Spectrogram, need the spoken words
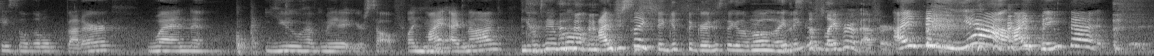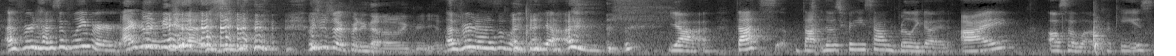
taste a little better when you have made it yourself. Like my Mhm. eggnog, for example, I just like think it's the greatest thing in the world. I it's think the flavor of effort I think yeah, I think that effort has a flavor. I really think it does we should start putting that on ingredients effort has a flavor. Yeah, yeah. That's that. Those cookies sound really good. I also love cookies.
